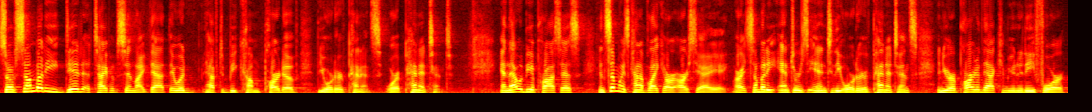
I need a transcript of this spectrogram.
So if somebody did a type of sin like that, they would have to become part of the order of penance or a penitent. And that would be a process, in some ways, kind of like our RCIA. All right, somebody enters into the order of penitents, and you're a part of that community for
